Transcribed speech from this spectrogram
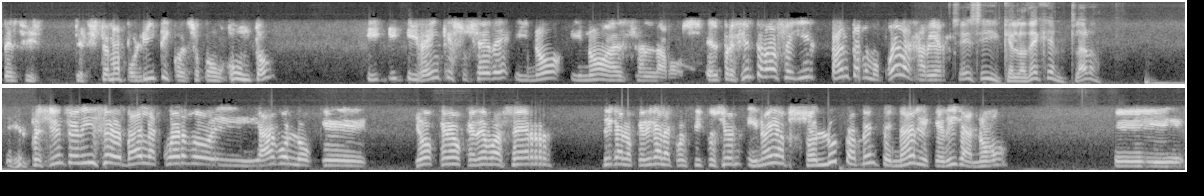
del, sistema político en su conjunto y, y, ven que sucede y no y no alzan la voz. El presidente va a seguir tanto como pueda, Javier. Sí, sí, que lo dejen, claro. El presidente dice, va el acuerdo y hago lo que yo creo que debo hacer, diga lo que diga la Constitución, y no hay absolutamente nadie que diga no eh,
